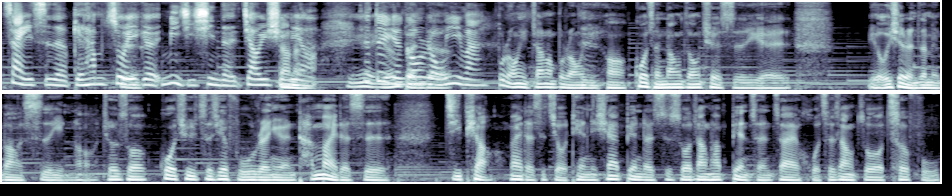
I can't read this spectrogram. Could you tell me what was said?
再一次的给他们做一个密集性的教育训练哦。这对员工容易吗？不容易，当然不容易哦。过程当中确实也有一些人真没办法适应哦。就是说，过去这些服务人员他卖的是。机票卖的是九天，你现在变的是说让它变成在火车上做车服，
